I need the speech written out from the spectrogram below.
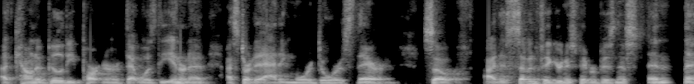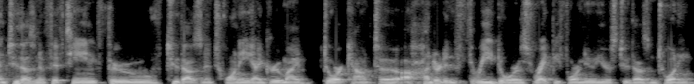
accountability partner that was the internet, I started adding more doors there. So I had a seven figure newspaper business. And then 2015 through 2020, I grew my door count to 103 doors right before New Year's 2020.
